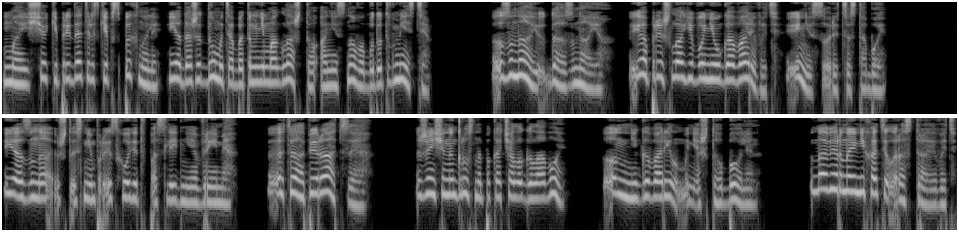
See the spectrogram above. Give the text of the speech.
Мои щеки предательски вспыхнули, я даже думать об этом не могла, что они снова будут вместе. «Знаю, да, знаю», я пришла его не уговаривать и не ссориться с тобой. Я знаю, что с ним происходит в последнее время. Это операция. Женщина грустно покачала головой. Он не говорил мне, что болен. Наверное, не хотел расстраивать,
